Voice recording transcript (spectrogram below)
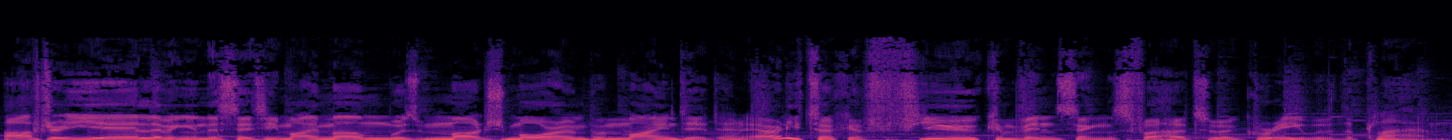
After a year living in the city, my mum was much more open minded, and it only took a few convincings for her to agree with the plan.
